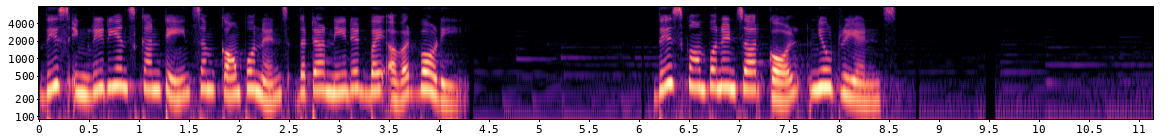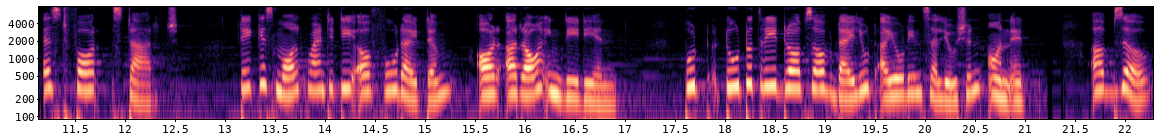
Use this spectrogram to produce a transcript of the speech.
These ingredients contain some components that are needed by our body. These components are called nutrients. Test for starch. Take a small quantity of food item or a raw ingredient. Put 2 to 3 drops of dilute iodine solution on it. Observe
